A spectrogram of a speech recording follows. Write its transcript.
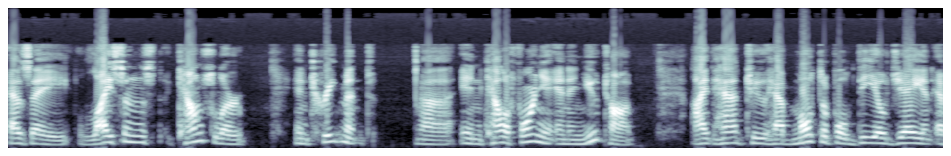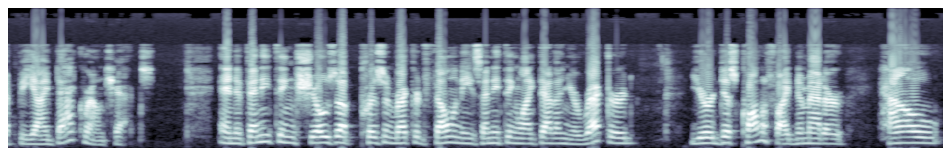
as a licensed counselor in treatment uh, in California and in Utah, I've had to have multiple DOJ and FBI background checks. And if anything shows up, prison record, felonies, anything like that on your record, you're disqualified no matter how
